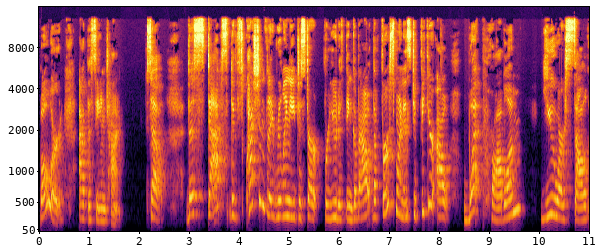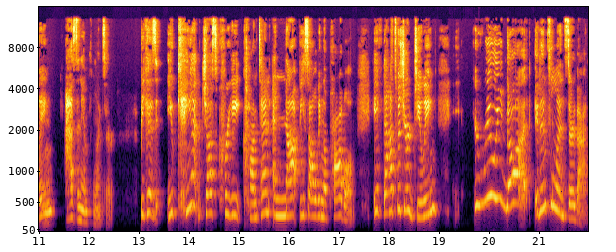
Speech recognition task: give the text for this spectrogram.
forward at the same time. So, the steps, the questions that I really need to start for you to think about the first one is to figure out what problem you are solving as an influencer. Because you can't just create content and not be solving a problem. If that's what you're doing, you're really not an influencer then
